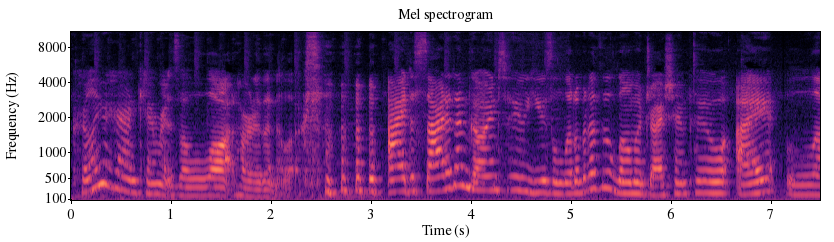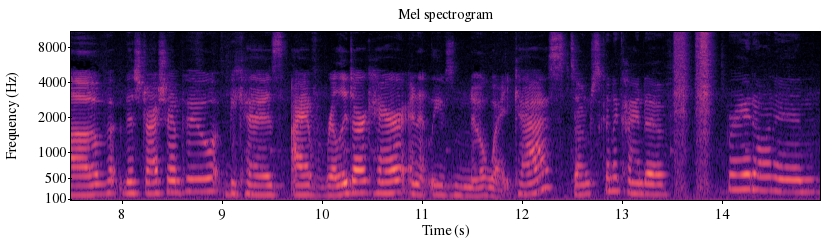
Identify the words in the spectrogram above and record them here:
Curling your hair on camera is a lot harder than it looks. I decided I'm going to use a little bit of the Loma dry shampoo. I love this dry shampoo because I have really dark hair and it leaves no white cast. So I'm just gonna kind of spray it on in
